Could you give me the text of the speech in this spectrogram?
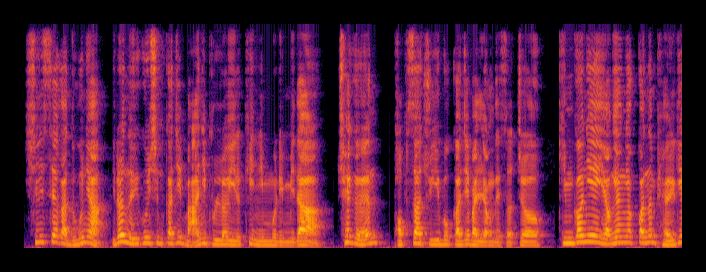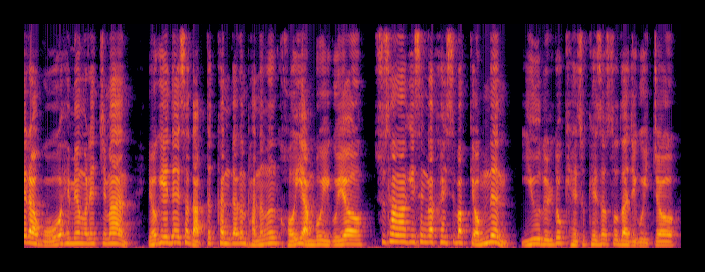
실세가 누구냐 이런 의구심까지 많이 불러일으킨 인물입니다. 최근 법사주의보까지 발령됐었죠. 김건희의 영향력과는 별개라고 해명을 했지만 여기에 대해서 납득한다는 반응은 거의 안 보이고요. 수상하게 생각할 수밖에 없는 이유들도 계속해서 쏟아지고 있죠.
